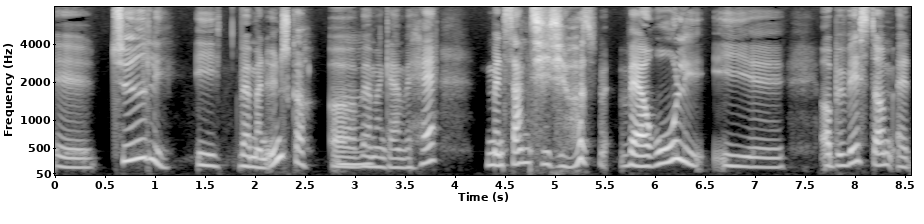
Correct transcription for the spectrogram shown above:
øh, tydelig i, hvad man ønsker, og mm. hvad man gerne vil have, men samtidig også være rolig i, øh, og bevidst om, at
